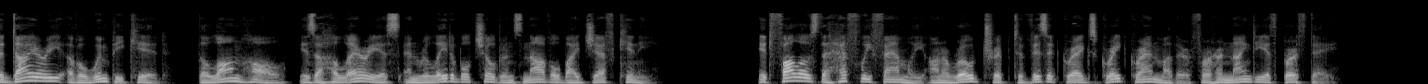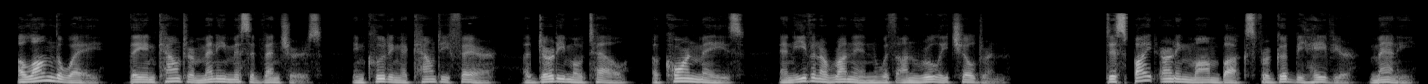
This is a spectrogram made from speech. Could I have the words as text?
The Diary of a Wimpy Kid, The Long Haul, is a hilarious and relatable children's novel by Jeff Kinney. It follows the Heffley family on a road trip to visit Greg's great-grandmother for her 90th birthday. Along the way, they encounter many misadventures, including a county fair, a dirty motel, a corn maze, and even a run-in with unruly children. Despite earning mom bucks for good behavior, Manny,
